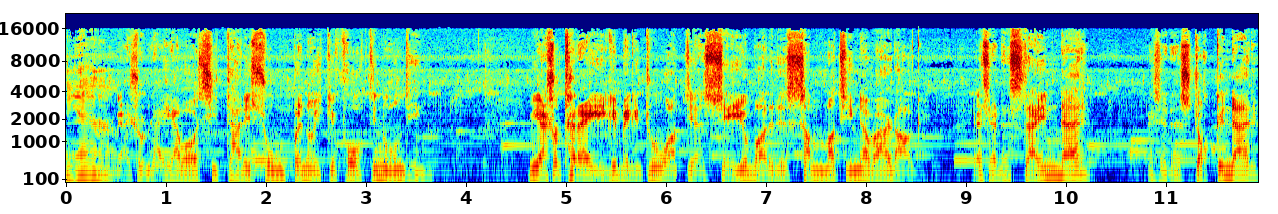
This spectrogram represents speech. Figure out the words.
ja. Jeg er så lei av å sitte her i sumpen og ikke få til noen ting. Vi er så treige begge to at jeg ser jo bare det samme tinga hver dag. Jeg ser den steinen der, jeg ser den stokken der,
